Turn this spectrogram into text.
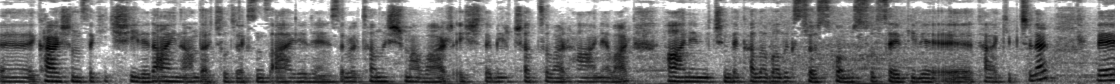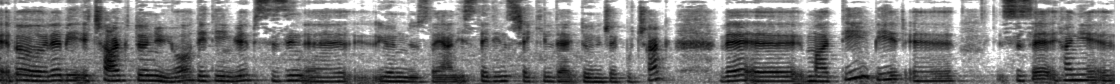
E, karşınızdaki kişiyle de aynı anda açılacaksınız ailelerinizde böyle tanışma var işte bir çatı var hane var. Hanenin içinde kalabalık söz konusu sevgili e, takipçiler. Ve böyle bir çark dönüyor. Dediğim gibi sizin e, yönünüzde yani istediğiniz şekilde dönecek bu çark. Ve e, maddi bir e, size hani e,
